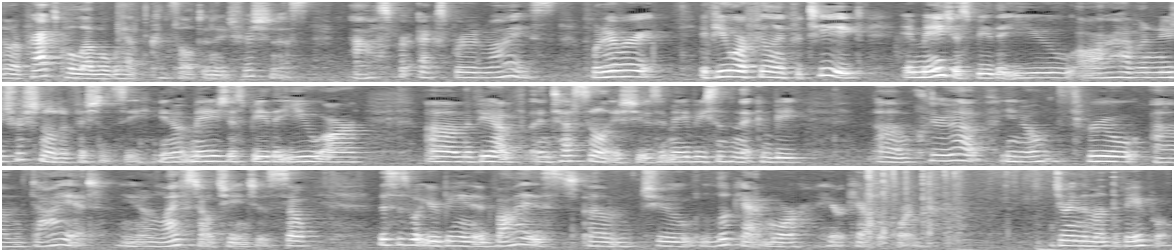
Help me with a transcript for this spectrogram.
On a practical level, we have to consult a nutritionist. Ask for expert advice. Whatever, if you are feeling fatigued, it may just be that you are having a nutritional deficiency. You know, it may just be that you are, um, if you have intestinal issues, it may be something that can be um, cleared up, you know, through um, diet, you know, lifestyle changes. So this is what you're being advised um, to look at more here, Capricorn, during the month of April.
